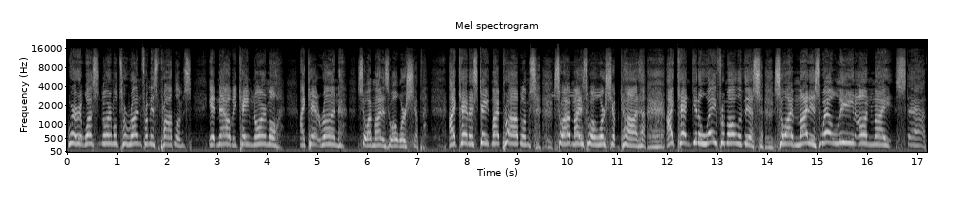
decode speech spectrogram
Where it was normal to run from his problems, it now became normal. I can't run, so I might as well worship. I can't escape my problems, so I might as well worship God. I can't get away from all of this, so I might as well lean on my staff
